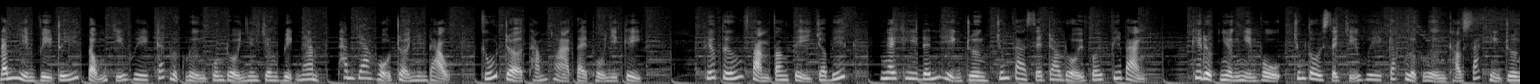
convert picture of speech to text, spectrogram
đảm nhiệm vị trí tổng chỉ huy các lực lượng quân đội nhân dân Việt Nam tham gia hỗ trợ nhân đạo, cứu trợ thảm họa tại Thổ Nhĩ Kỳ. Thiếu tướng Phạm Văn Tị cho biết, ngay khi đến hiện trường, chúng ta sẽ trao đổi với phía bạn. Khi được nhận nhiệm vụ, chúng tôi sẽ chỉ huy các lực lượng khảo sát hiện trường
